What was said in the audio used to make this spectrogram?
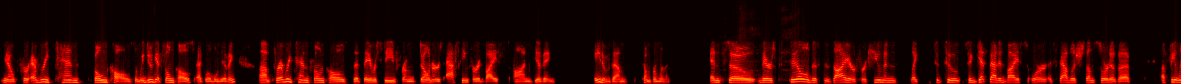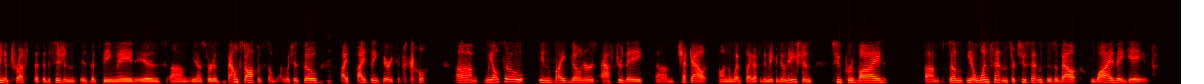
you know for every 10 phone calls, and we do get phone calls at Global Giving, um, for every 10 phone calls that they receive from donors asking for advice on giving, eight of them come from women. And so there's still this desire for human, like to, to, to get that advice or establish some sort of a, a feeling of trust that the decision is, that's being made is, um, you know, sort of bounced off of someone, which is so, mm-hmm. I, I think, very typical. Um, we also invite donors after they um, check out on the website, after they make a donation, to provide um, some, you know, one sentence or two sentences about why they gave,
